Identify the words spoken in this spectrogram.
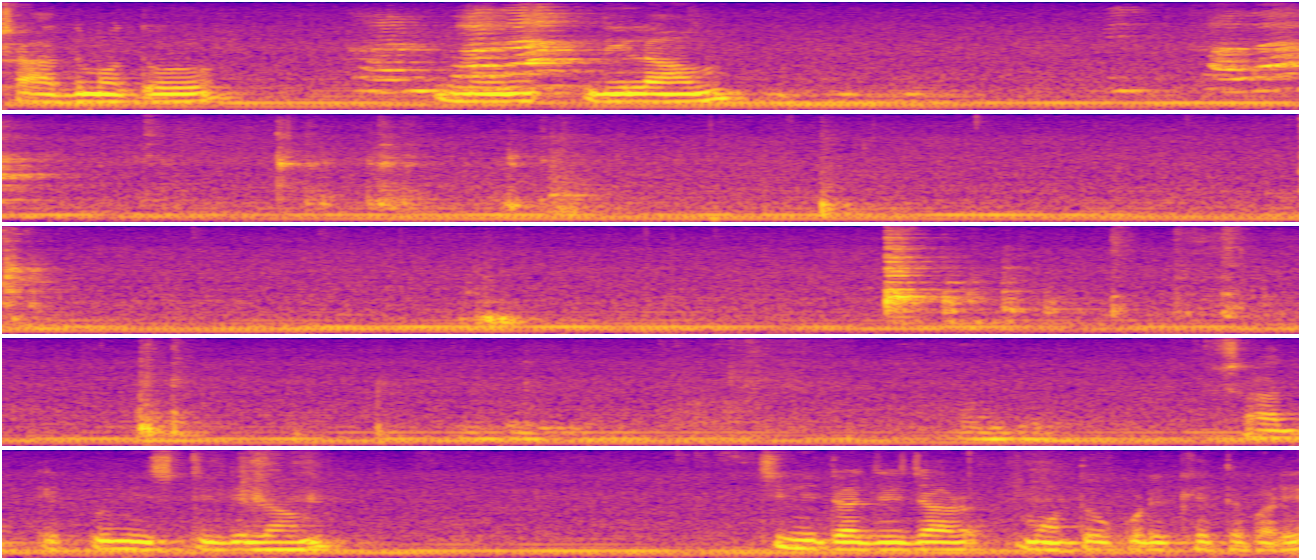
স্বাদ মতো নুন দিলাম। স্বাদ একটু মিষ্টি দিলাম। চিনিটা যে যার মতো করে খেতে পারে,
